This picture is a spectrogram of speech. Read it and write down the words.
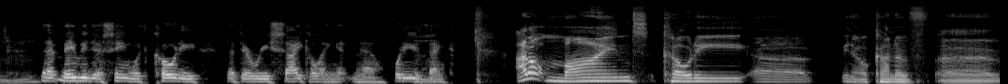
Mm-hmm. That maybe they're seeing with Cody that they're recycling it now. What do you mm-hmm. think? I don't mind Cody. Uh, you know, kind of. Uh,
